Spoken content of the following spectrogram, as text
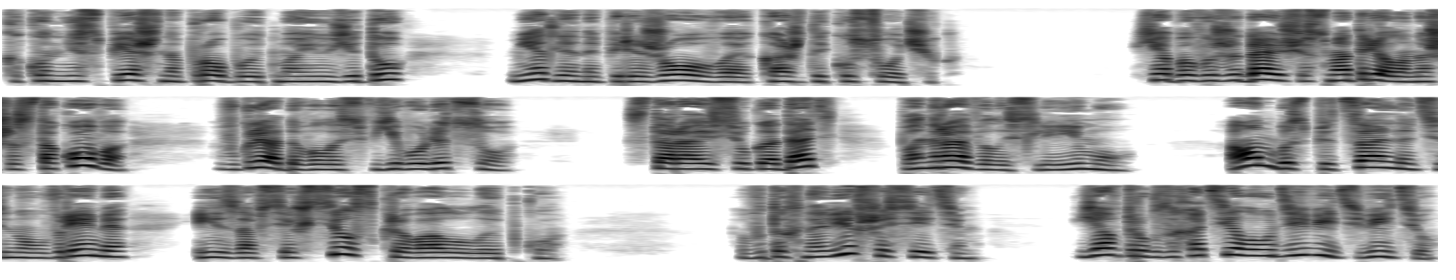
как он неспешно пробует мою еду, медленно пережевывая каждый кусочек. Я бы выжидающе смотрела на Шестакова, вглядывалась в его лицо, стараясь угадать, понравилось ли ему, а он бы специально тянул время и изо всех сил скрывал улыбку. Вдохновившись этим, я вдруг захотела удивить Витю,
